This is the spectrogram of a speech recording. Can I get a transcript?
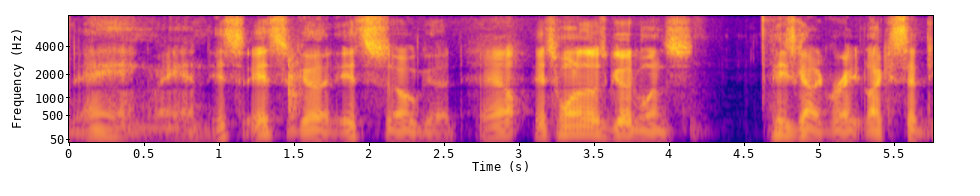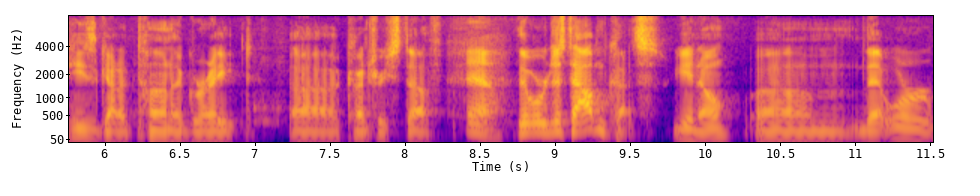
dang, man. It's it's good. It's so good. Yeah, It's one of those good ones. He's got a great, like I said, he's got a ton of great uh, country stuff. Yeah. That were just album cuts, you know, um, that were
